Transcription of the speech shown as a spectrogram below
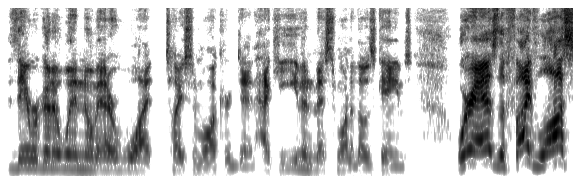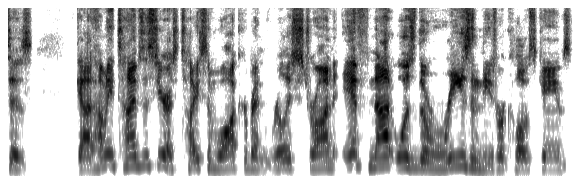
they were going to win no matter what Tyson Walker did. Heck, he even missed one of those games. Whereas the five losses, God, how many times this year has Tyson Walker been really strong, if not was the reason these were close games,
